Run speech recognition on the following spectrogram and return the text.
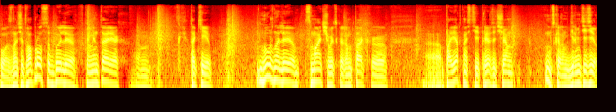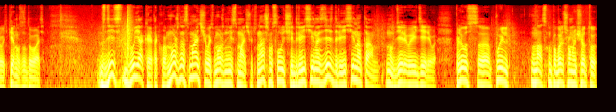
Вот, значит, вопросы были в комментариях эм, такие, нужно ли смачивать, скажем так, Э, поверхности, прежде чем, ну, скажем, герметизировать, пену задувать. Здесь двуякое такое. Можно смачивать, можно не смачивать. В нашем случае древесина здесь, древесина там. Ну, дерево и дерево. Плюс э, пыль у нас, ну, по большому счету,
